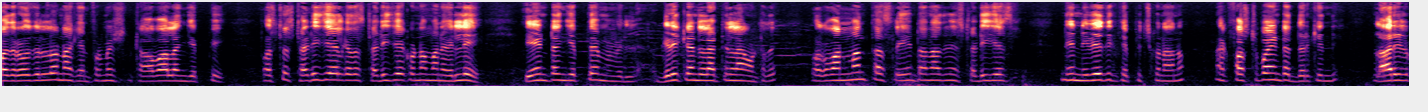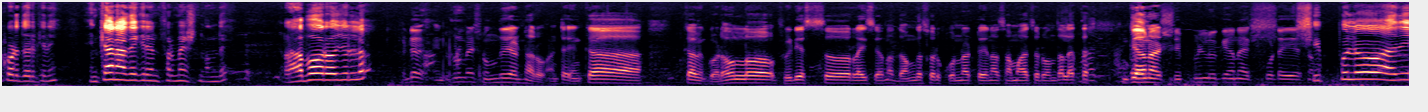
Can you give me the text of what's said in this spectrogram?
పది రోజుల్లో నాకు ఇన్ఫర్మేషన్ కావాలని చెప్పి ఫస్ట్ స్టడీ చేయాలి కదా స్టడీ చేయకుండా మనం వెళ్ళి ఏంటని చెప్తే గ్రీక్ అండ్ లాటిన్లా ఉంటుంది. ఒక వన్ మంత్ అసలు ఏంటన్నది నేను స్టడీ చేసి నేను నివేదిక తెప్పించుకున్నాను. నాకు ఫస్ట్ పాయింట్ అది దొరికింది. లారీలు కూడా దొరికినాయి. ఇంకా నా దగ్గర ఇన్ఫర్మేషన్ ఉంది. రాబో రోజుల్లో అంటే ఇన్ఫర్మేషన్ ఉంది అంటున్నారు. అంటే ఇంకా ఇంకా గొడవల్లో పీడిఎస్ రైస్ ఏమైనా దొంగ సరుకు ఉన్నట్టు ఏమైనా సమాచారం ఉందా? లేకపోతే ఇంకేమైనా షిప్లోకి ఏమైనా ఎక్స్పోర్ట్ అయ్యే షిప్పులు అది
